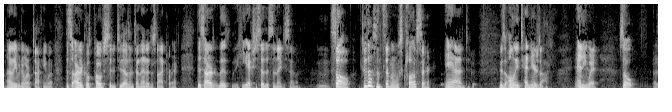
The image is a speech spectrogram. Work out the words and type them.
I don't even know what I'm talking about. This article was posted in 2010, and it is not correct. This art, this, he actually said this in '97. So 2007 was closer, and it was only 10 years off. Anyway, so uh,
